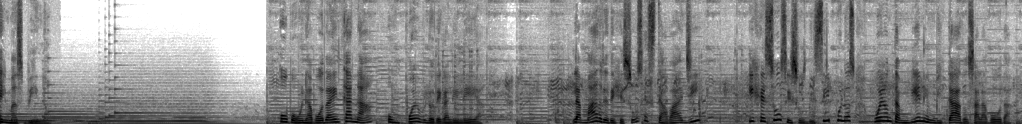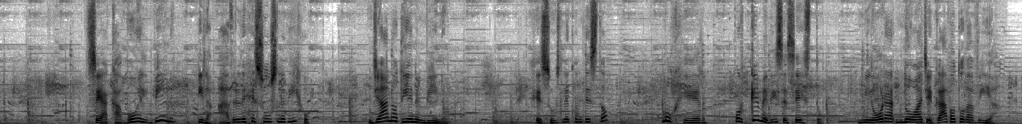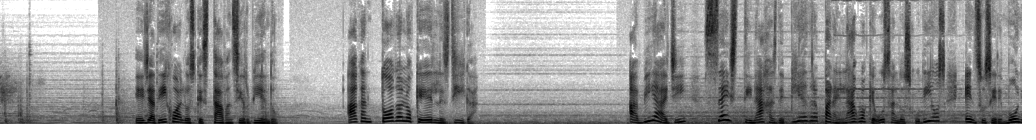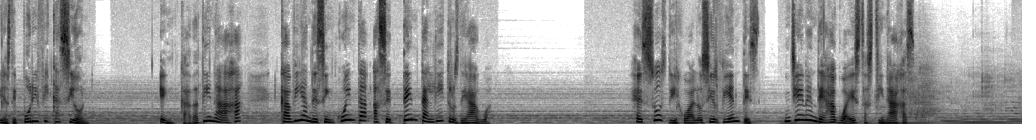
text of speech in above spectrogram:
hay más vino. Hubo una boda en Caná, un pueblo de Galilea. La madre de Jesús estaba allí y Jesús y sus discípulos fueron también invitados a la boda. Se acabó el vino y la madre de Jesús le dijo, ya no tienen vino. Jesús le contestó, Mujer, ¿por qué me dices esto? Mi hora no ha llegado todavía. Ella dijo a los que estaban sirviendo, Hagan todo lo que Él les diga. Había allí seis tinajas de piedra para el agua que usan los judíos en sus ceremonias de purificación. En cada tinaja cabían de 50 a 70 litros de agua. Jesús dijo a los sirvientes, llenen de agua estas tinajas.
